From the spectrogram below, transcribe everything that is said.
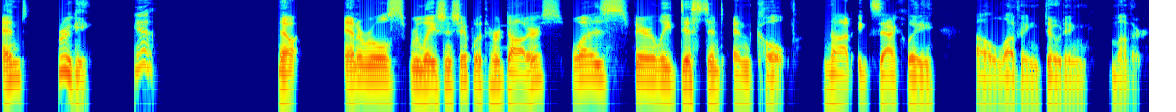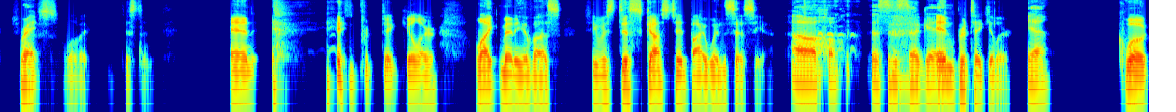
and Rugi. Yeah. Now, Anirul's relationship with her daughters was fairly distant and cold, not exactly a loving, doting mother. She Right. A little bit distant. And in particular, like many of us, she was disgusted by Wensicia Oh, this is so good. in particular. Yeah. Quote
